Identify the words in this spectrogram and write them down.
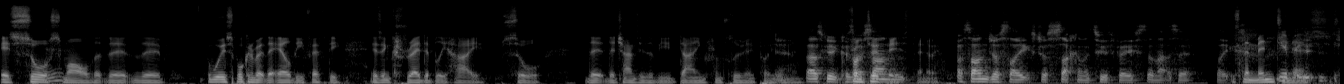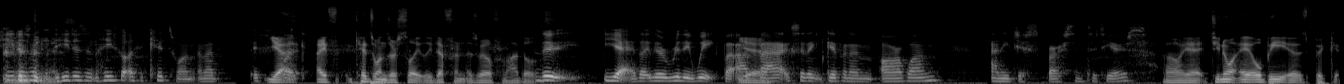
is so Yeah. small that the the we've spoken about the LD50 is incredibly high so the the chances of you dying from fluoride yeah, poisoning that's good because from my son, toothpaste anyway my son just likes just sucking the toothpaste and that's it. Like it's the Yeah, mintiness but he, It's he doesn't. He doesn't. He's got like a kids one, and I. If yeah like I've, kids ones are slightly different as well from adults the yeah, like they're really weak. But I've by accident given him R one, and he just burst into tears. oh yeah do you know what it'll be it's because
